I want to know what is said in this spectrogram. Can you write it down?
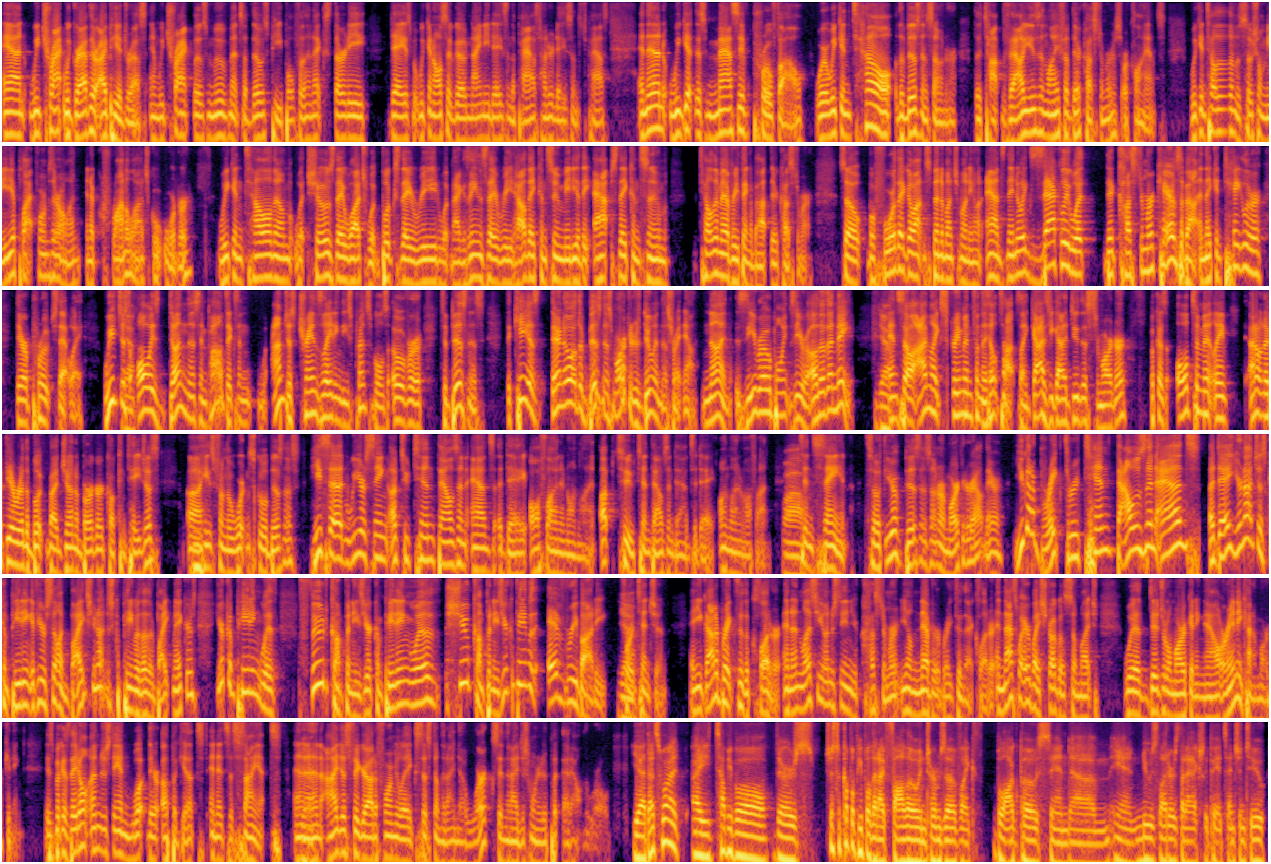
and we track we grab their ip address and we track those movements of those people for the next 30 days but we can also go 90 days in the past 100 days in the past and then we get this massive profile where we can tell the business owner the top values in life of their customers or clients we can tell them the social media platforms they're on in a chronological order we can tell them what shows they watch what books they read what magazines they read how they consume media the apps they consume tell them everything about their customer. So before they go out and spend a bunch of money on ads, they know exactly what the customer cares about and they can tailor their approach that way. We've just yeah. always done this in politics, and I'm just translating these principles over to business. The key is there are no other business marketers doing this right now. None, 0.0, other than me. Yeah. And so I'm like screaming from the hilltops, like, guys, you got to do this smarter because ultimately I don't know if you ever read the book by Jonah Berger called Contagious. Uh, mm-hmm. He's from the Wharton School of Business. He said we are seeing up to 10,000 ads a day, offline and online. Up to 10,000 ads a day, online and offline. Wow. It's insane. So if you're a business owner or marketer out there, you got to break through 10,000 ads a day. You're not just competing, if you're selling bikes, you're not just competing with other bike makers. You're competing with food companies. You're competing with shoe companies. You're competing with everybody yeah. for attention and you got to break through the clutter. And unless you understand your customer, you'll never break through that clutter. And that's why everybody struggles so much with digital marketing now or any kind of marketing is because they don't understand what they're up against and it's a science. And, yeah. and I just figure out a formulaic system that I know works. And then I just wanted to put that out in the world. Yeah, that's what I tell people. There's just a couple people that I follow in terms of like blog posts and um, and newsletters that I actually pay attention to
